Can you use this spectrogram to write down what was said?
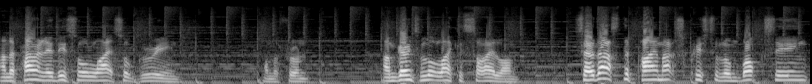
And apparently this all lights up green on the front. I'm going to look like a Cylon. So that's the Pimax Crystal unboxing.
